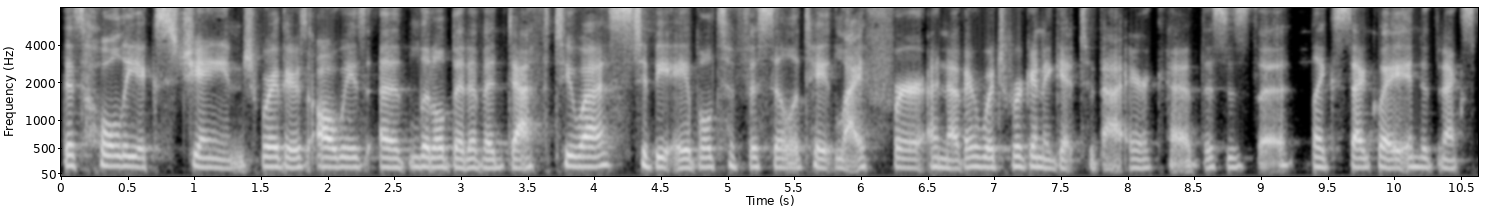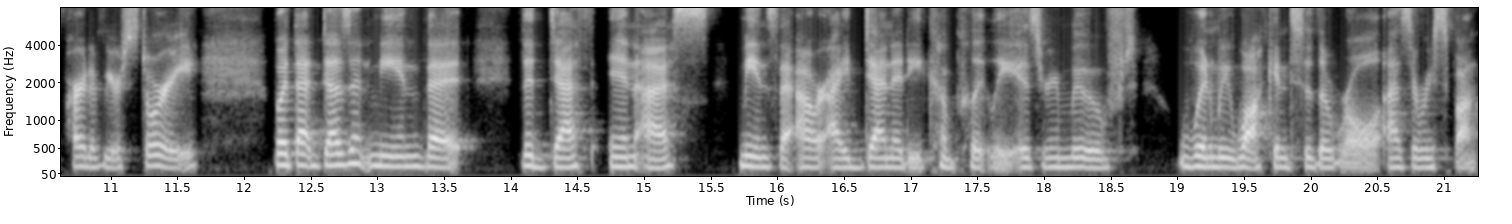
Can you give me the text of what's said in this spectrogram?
this holy exchange where there's always a little bit of a death to us to be able to facilitate life for another which we're going to get to that Erica. This is the like segue into the next part of your story. But that doesn't mean that the death in us means that our identity completely is removed when we walk into the role as a response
